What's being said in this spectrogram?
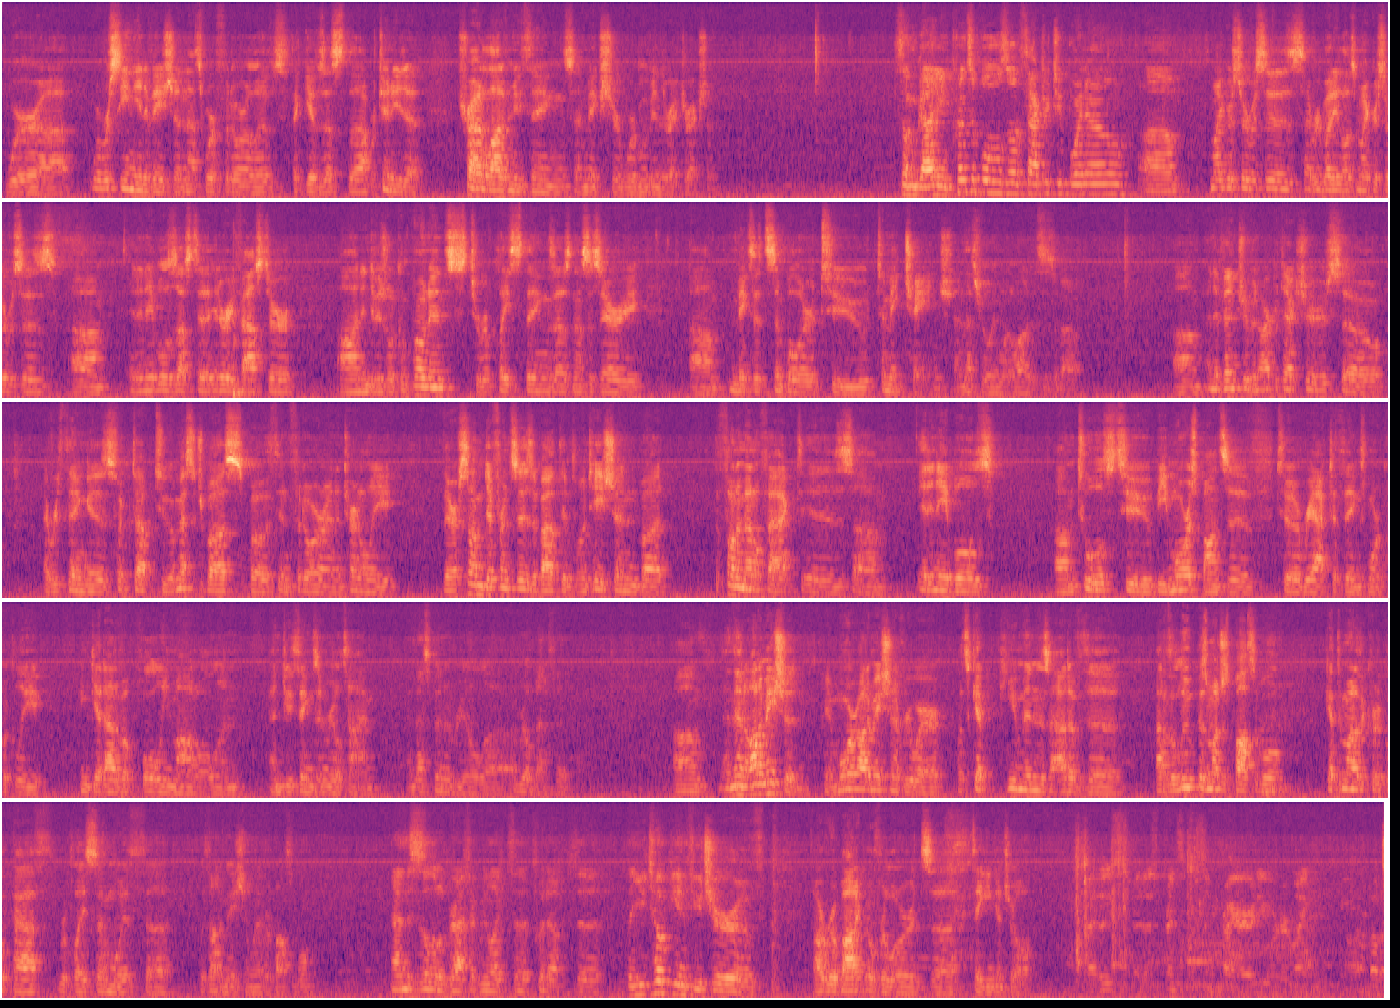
we're uh, where we're seeing the innovation. That's where Fedora lives. That gives us the opportunity to try out a lot of new things and make sure we're moving in the right direction. Some guiding principles of Factory 2.0, um, microservices, everybody loves microservices. Um, it enables us to iterate faster on individual components, to replace things as necessary, um, makes it simpler to, to make change, and that's really what a lot of this is about. Um, an event-driven architecture, so everything is hooked up to a message bus, both in Fedora and internally, there are some differences about the implementation, but the fundamental fact is um, it enables um, tools to be more responsive, to react to things more quickly, and get out of a polling model and, and do things in real time. And that's been a real, uh, a real benefit. Um, and then automation, you know, more automation everywhere. Let's get humans out of the out of the loop as much as possible, get them out of the critical path, replace them with uh, with automation whenever possible. And this is a little graphic we like to put up, the, the utopian future of our robotic overlords uh, taking control. Are those, are those principles in priority order, Mike?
